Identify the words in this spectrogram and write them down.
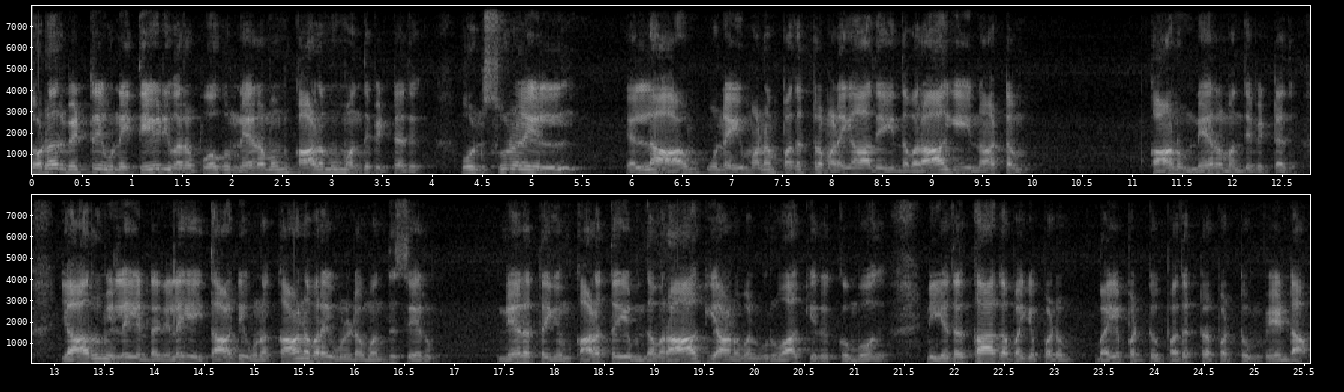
தொடர் வெற்றி உன்னை தேடி வரப்போகும் நேரமும் காலமும் வந்துவிட்டது. உன் சூழ்நிலையில் எல்லாம் உன்னை மனம் பதற்றம் அடையாதே. இந்த வராகி நாட்டம் காணும் நேரம் வந்துவிட்டது. யாரும் இல்லை என்ற நிலையை தாண்டி உனக்கானவரை உன்னிடம் வந்து சேரும். நேரத்தையும் காலத்தையும் இந்த வராகியானவள் உருவாக்கி இருக்கும்போது நீ எதற்காக பயப்படும்? பயப்பட்டு பதற்றப்பட்டும் வேண்டாம்.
